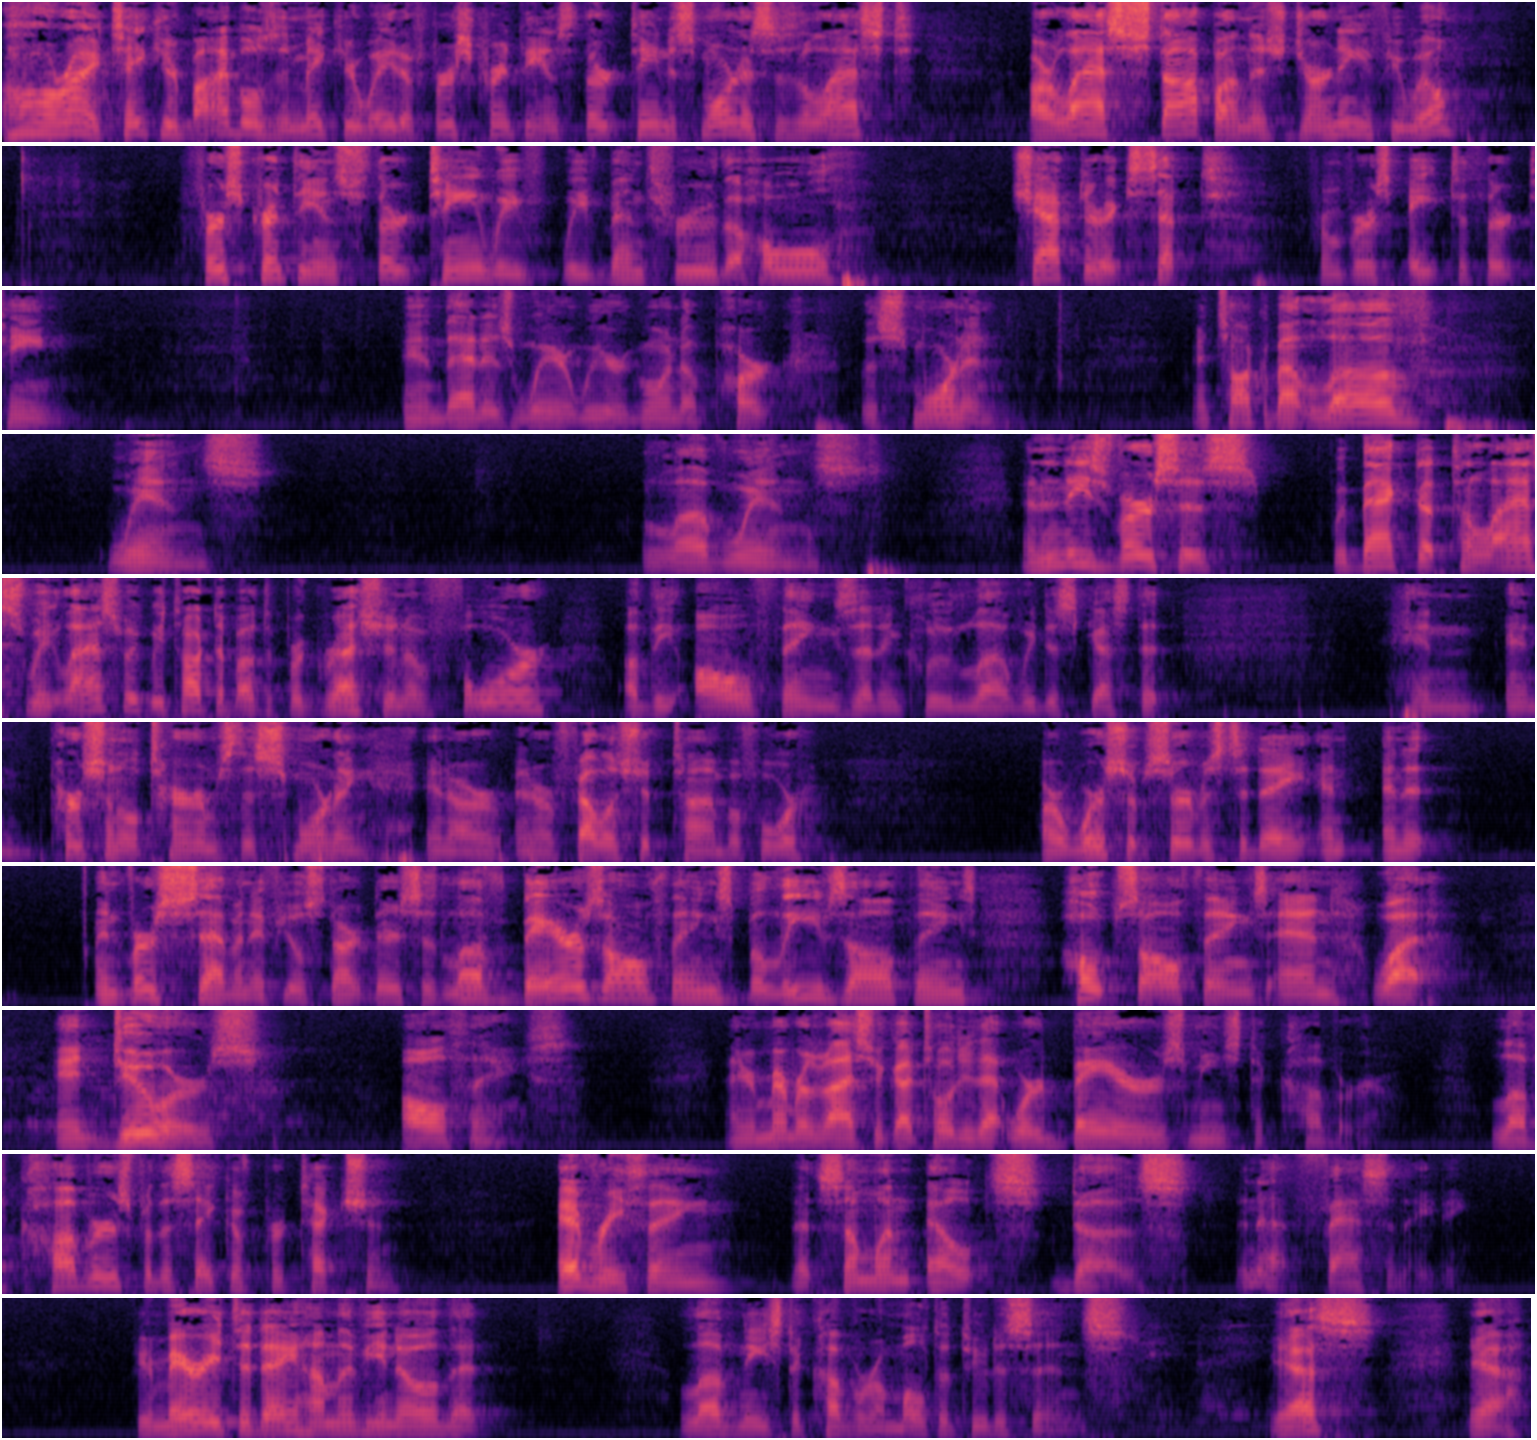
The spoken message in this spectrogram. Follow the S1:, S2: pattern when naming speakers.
S1: All right, take your Bibles and make your way to 1 Corinthians 13 this morning. This is the last, our last stop on this journey, if you will. 1 Corinthians 13, we've, we've been through the whole chapter except from verse 8 to 13. And that is where we are going to park this morning and talk about love wins. Love wins. And in these verses, we backed up to last week. Last week we talked about the progression of four of the all things that include love. We discussed it in, in personal terms this morning in our, in our fellowship time before our worship service today. And, and it, in verse 7, if you'll start there, it says, Love bears all things, believes all things, hopes all things, and what? Endures all things. And remember, last week I told you that word bears means to cover. Love covers for the sake of protection everything that someone else does. Isn't that fascinating? If you're married today, how many of you know that love needs to cover a multitude of sins? Yes? Yeah.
